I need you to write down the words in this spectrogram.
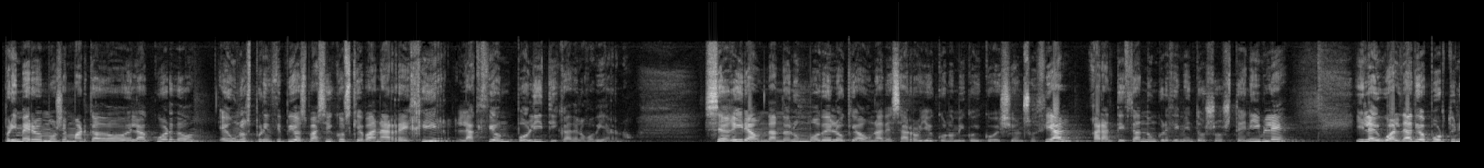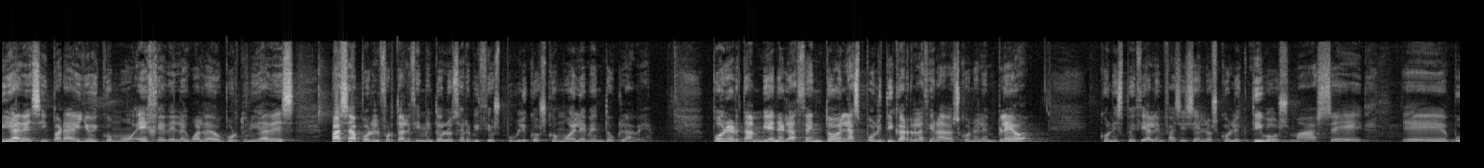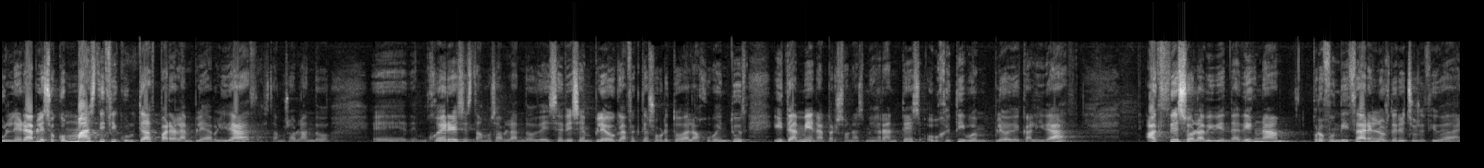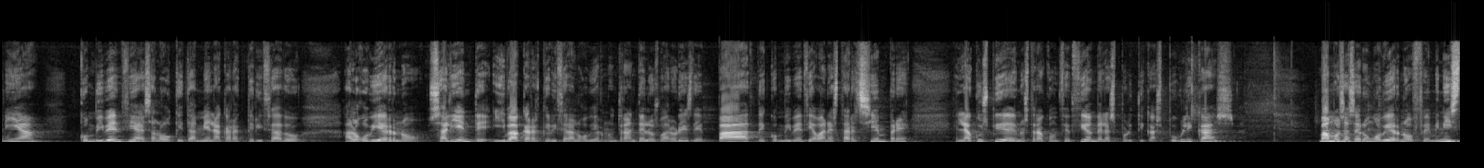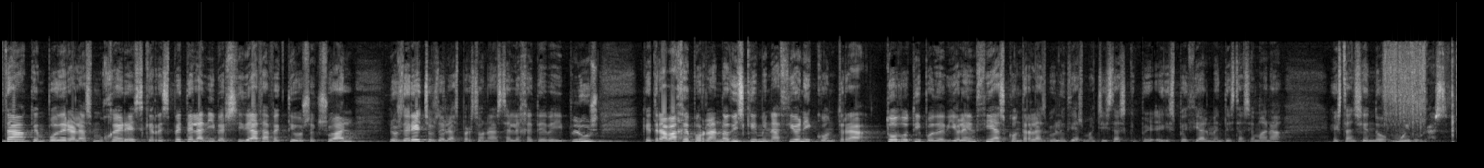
Primero hemos enmarcado el acuerdo en unos principios básicos que van a regir la acción política del Gobierno. Seguir ahondando en un modelo que aúna desarrollo económico y cohesión social, garantizando un crecimiento sostenible y la igualdad de oportunidades, y para ello, y como eje de la igualdad de oportunidades, pasa por el fortalecimiento de los servicios públicos como elemento clave. Poner también el acento en las políticas relacionadas con el empleo, con especial énfasis en los colectivos más eh, eh, vulnerables o con más dificultad para la empleabilidad. Estamos hablando eh, de mujeres, estamos hablando de ese desempleo que afecta sobre todo a la juventud y también a personas migrantes. Objetivo empleo de calidad, acceso a la vivienda digna, profundizar en los derechos de ciudadanía, Convivencia es algo que también ha caracterizado al Gobierno saliente y va a caracterizar al Gobierno entrante. Los valores de paz, de convivencia van a estar siempre en la cúspide de nuestra concepción de las políticas públicas. Vamos a ser un Gobierno feminista que empodere a las mujeres, que respete la diversidad afectivo-sexual, los derechos de las personas LGTBI+, que trabaje por la no discriminación y contra todo tipo de violencias, contra las violencias machistas que especialmente esta semana están siendo muy duras.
